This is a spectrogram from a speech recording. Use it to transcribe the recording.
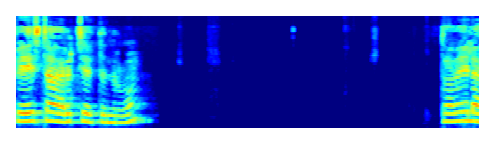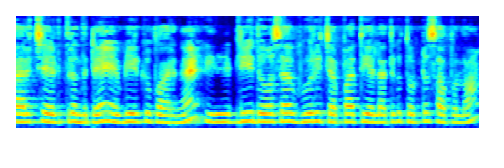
பேஸ்ட்டாக அரைச்சி எடுத்து வந்துடுவோம் துவையில் அரைச்சி எடுத்துகிட்டு வந்துட்டேன். எப்படி இருக்குது பாருங்கள் இது இட்லி தோசை பூரி சப்பாத்தி எல்லாத்துக்கும் தொட்டு சாப்பிட்லாம்.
